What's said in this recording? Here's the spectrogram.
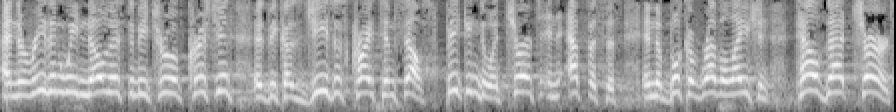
And the reason we know this to be true of Christians is because Jesus Christ himself, speaking to a church in Ephesus in the book of Revelation, tells that church,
